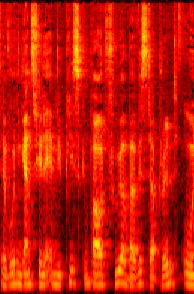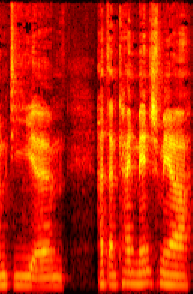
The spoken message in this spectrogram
Da wurden ganz viele MVPs gebaut, früher bei Vistaprint. Und die ähm, hat dann kein Mensch mehr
